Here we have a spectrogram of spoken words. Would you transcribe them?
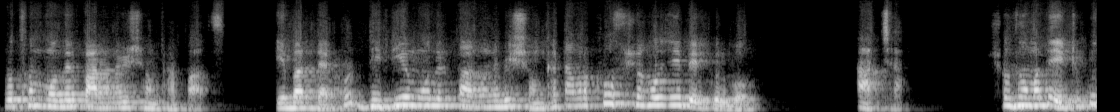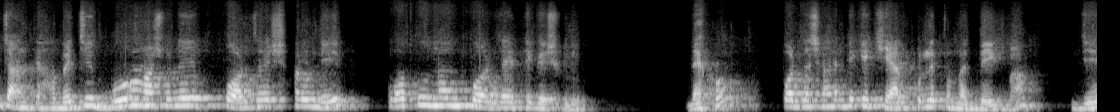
প্রথম মৌলের পারমাণবিক সংখ্যা পাঁচ। এবার দেখো, দ্বিতীয় মৌলের পারমাণবিক সংখ্যাটা আমরা খুব সহজে বের করব। আচ্ছা শুধু আমাদের এটুকু জানতে হবে যে বোরন আসলে পর্যায় সারণীর কত নং পর্যায় থেকে শুরু। দেখো, পর্যায় সারণীর দিকে খেয়াল করলে তোমরা দেখবা যে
